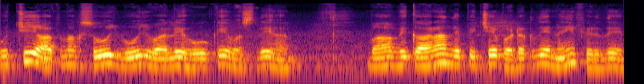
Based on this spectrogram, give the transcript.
ਉੱਚੀ ਆਤਮਕ ਸੂਝ-ਬੂਝ ਵਾਲੇ ਹੋ ਕੇ ਵਸਦੇ ਹਨ। ਬਾ ਵਿਕਾਰਾਂ ਦੇ ਪਿੱਛੇ ਭਟਕਦੇ ਨਹੀਂ ਫਿਰਦੇ।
